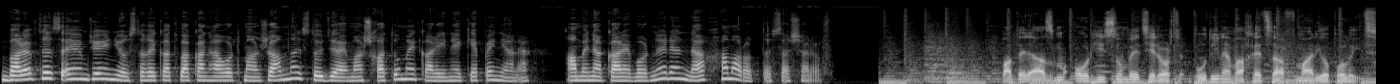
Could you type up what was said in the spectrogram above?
Բարև ձեզ AMJ News տեղեկատվական հաղորդման ժամն է, ստուդիայում աշխատում է Կարինե Կեպենյանը։ Ամենակարևորները նախ համառոտ տեսաշարով։ Պատերազմ օր 56-րդ Պուտինը վախեցավ Մարիոպոլից։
